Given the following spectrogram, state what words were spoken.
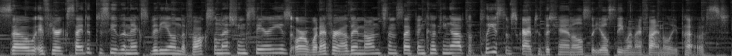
So if you're excited to see the next video in the voxel meshing series, or whatever other nonsense I've been cooking up, please subscribe to the channel so you'll see when I finally post.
